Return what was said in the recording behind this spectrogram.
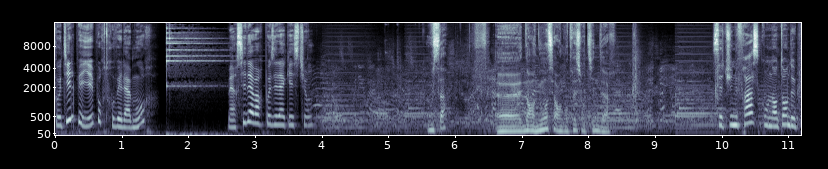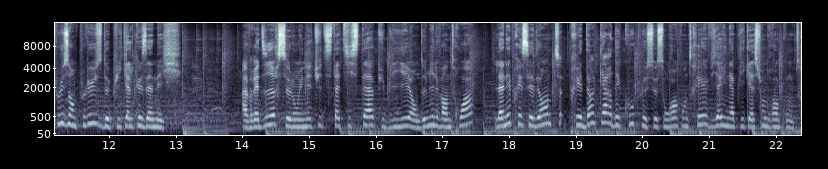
Faut-il payer pour trouver l'amour? Merci d'avoir posé la question. Où ça? Euh, Non, nous on s'est rencontrés sur Tinder. C'est une phrase qu'on entend de plus en plus depuis quelques années. À vrai dire, selon une étude Statista publiée en 2023, l'année précédente, près d'un quart des couples se sont rencontrés via une application de rencontre.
